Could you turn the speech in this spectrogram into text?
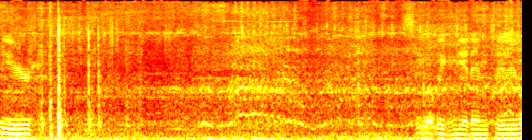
here. See what we can get into.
